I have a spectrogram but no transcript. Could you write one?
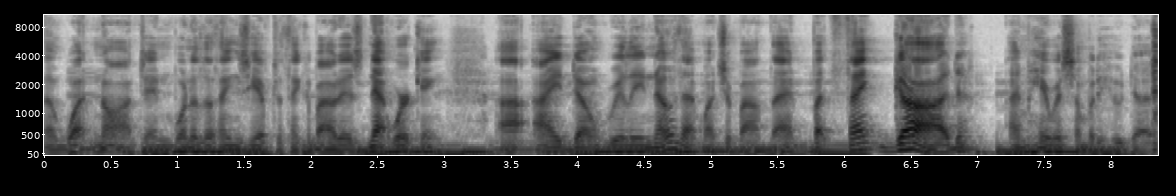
uh, whatnot. And one of the things you have to think about is networking. Uh, I don't really know that much about that, but thank God I'm here with somebody who does.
